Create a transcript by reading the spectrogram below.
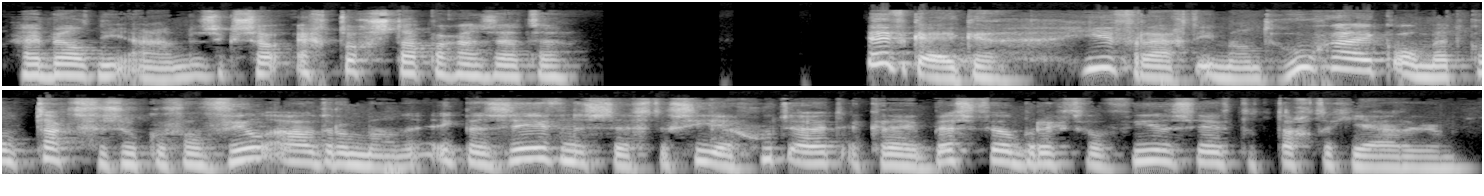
hij belt niet aan, dus ik zou echt toch stappen gaan zetten. Even kijken, hier vraagt iemand: hoe ga ik om met contactverzoeken van veel oudere mannen? Ik ben 67, zie er goed uit en krijg best veel berichten van 74 tot 80-jarigen.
